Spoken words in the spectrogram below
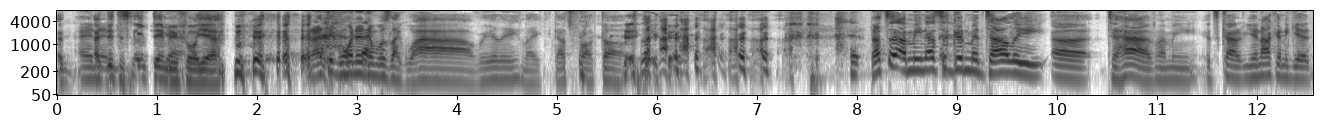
And I then- did the same thing yeah. before. Yeah. And I think one of them was like, "Wow, really? Like that's fucked up." that's a. I mean, that's a good mentality uh, to have. I mean, it's kind of you're not going to get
